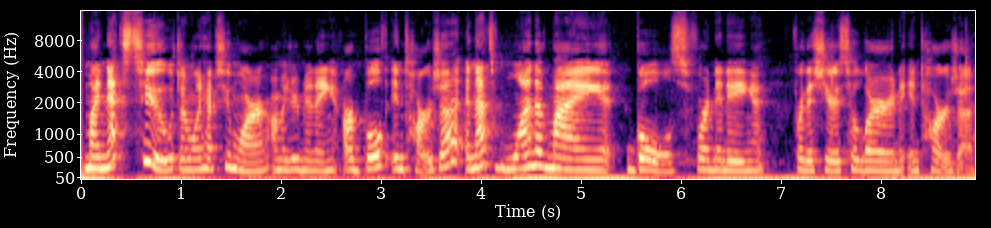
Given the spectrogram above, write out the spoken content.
my next two which i only have two more on my dream knitting are both intarsia and that's one of my goals for knitting for this year is to learn intarsia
